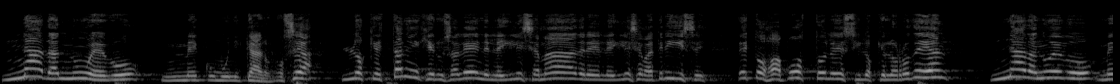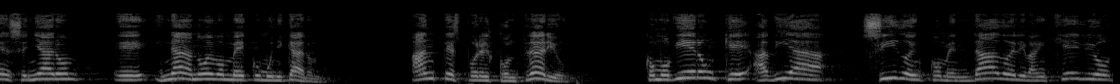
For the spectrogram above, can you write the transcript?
nada nuevo me comunicaron. O sea, los que están en Jerusalén, en la iglesia madre, en la iglesia matriz, estos apóstoles y los que lo rodean, nada nuevo me enseñaron eh, y nada nuevo me comunicaron. Antes, por el contrario, como vieron que había sido encomendado el Evangelio,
